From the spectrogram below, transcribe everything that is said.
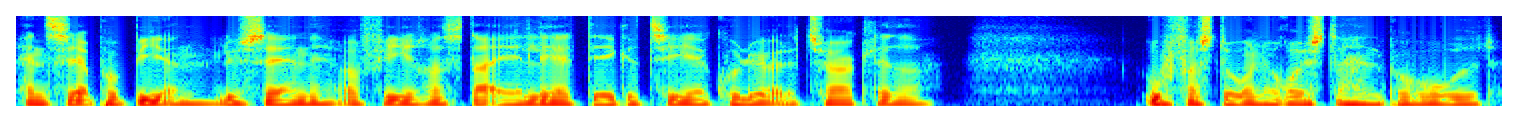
Han ser på Birn, Lysanne og Feras, der alle er dækket til af kulørte tørklæder. Uforstående ryster han på hovedet.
